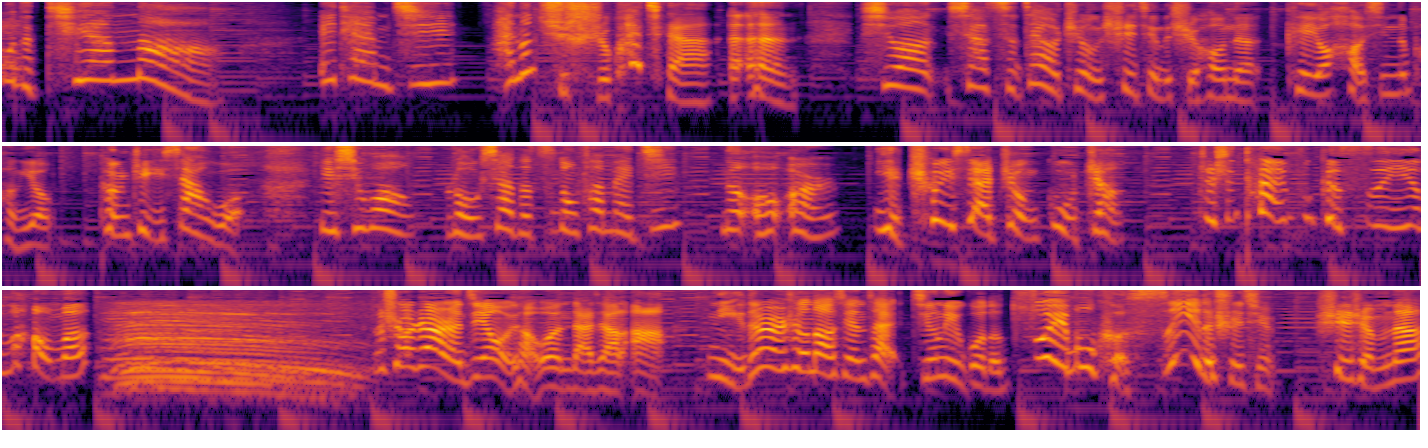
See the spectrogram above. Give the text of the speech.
我的天哪！ATM 机还能取十块钱？嗯嗯，希望下次再有这种事情的时候呢，可以有好心的朋友通知一下我。也希望楼下的自动贩卖机能偶尔也出一下这种故障，真是太不可思议了，好吗？嗯那说到这儿呢，今天我想问大家了啊，你的人生到现在经历过的最不可思议的事情是什么呢？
